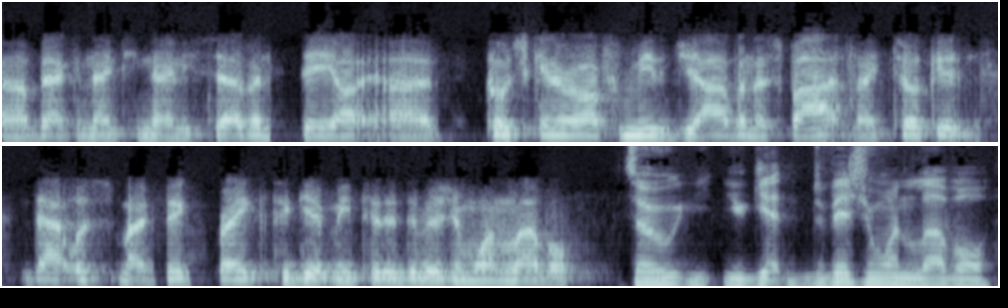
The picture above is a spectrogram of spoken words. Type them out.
uh, back in 1997. They uh, Coach Skinner offered me the job on the spot, and I took it. That was my big break to get me to the Division One level. So you get Division One level.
